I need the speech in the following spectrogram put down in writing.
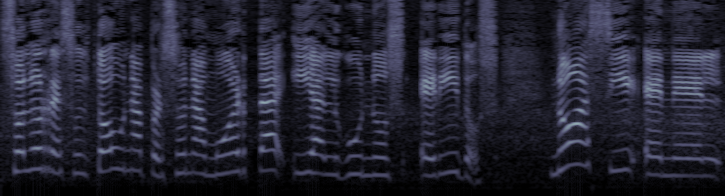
Solo resultó una persona muerta y algunos heridos. No así en el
